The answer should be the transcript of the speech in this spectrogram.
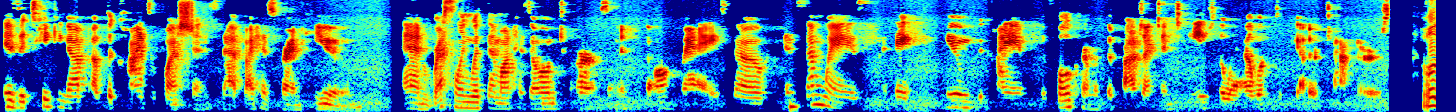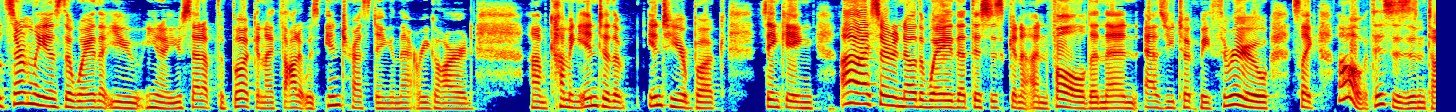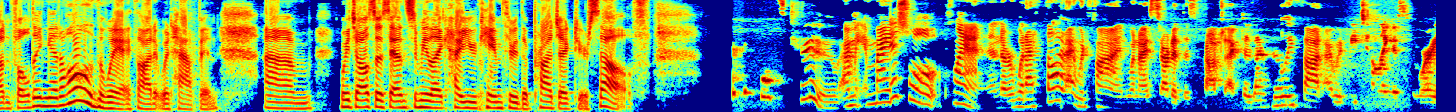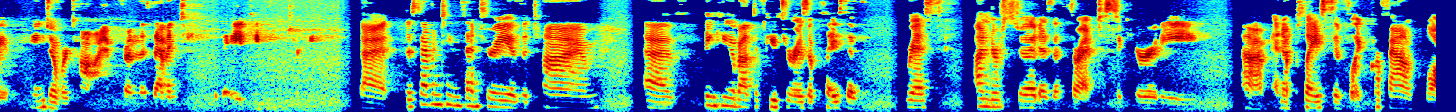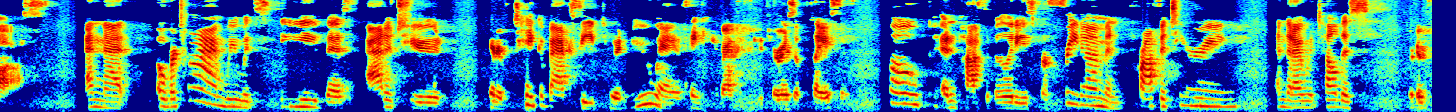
is a taking up of the kinds of questions set by his friend Hume and wrestling with them on his own terms and in his own way. So, in some ways, I think Hume became the fulcrum of the project and changed the way I looked at the other chapters. Well, it certainly is the way that you, you know, you set up the book, and I thought it was interesting in that regard. Um, coming into the into your book, thinking, oh, I sort of know the way that this is going to unfold, and then as you took me through, it's like, oh, this isn't unfolding at all in the way I thought it would happen, um, which also sounds to me like how you came through the project yourself that's true. I mean, my initial plan, or what I thought I would find when I started this project, is I really thought I would be telling a story of change over time from the 17th to the 18th century. That the 17th century is a time of thinking about the future as a place of risk, understood as a threat to security, um, and a place of like profound loss. And that over time, we would see this attitude sort of take a backseat to a new way of thinking about the future as a place of hope and possibilities for freedom and profiteering, and that I would tell this sort of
